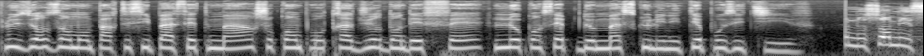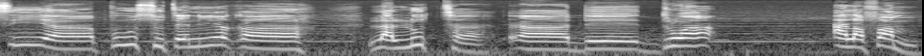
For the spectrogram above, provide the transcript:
Plusieurs hommes ont participé à cette marche comme pour traduire dans des faits le concept de masculinité positive. Nous sommes ici euh, pour soutenir euh, la lutte des droits à la femme.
